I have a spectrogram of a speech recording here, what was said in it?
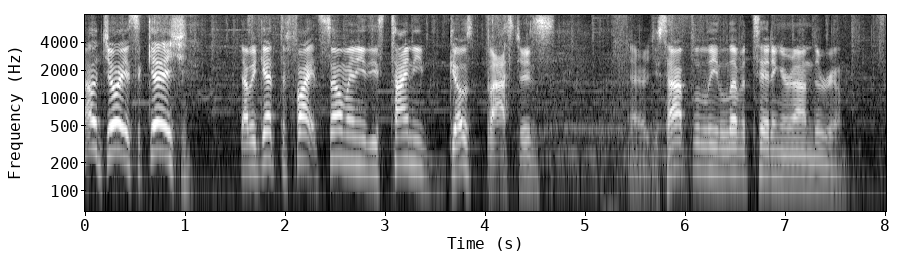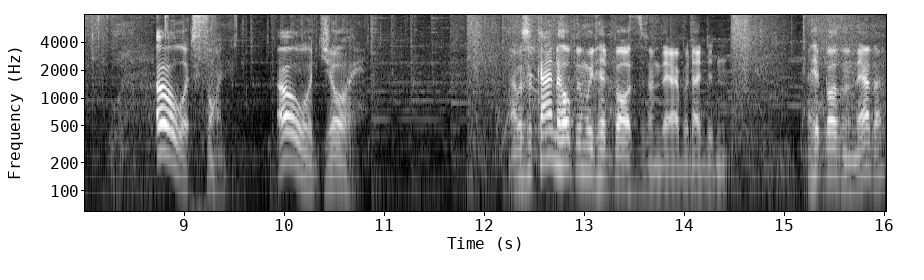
Oh, joyous occasion. That we get to fight so many of these tiny ghost bastards. They're just happily levitating around the room. Oh, what fun. Oh, what joy. I was kind of hoping we'd hit both of them there, but I didn't. I hit both of them there, though.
